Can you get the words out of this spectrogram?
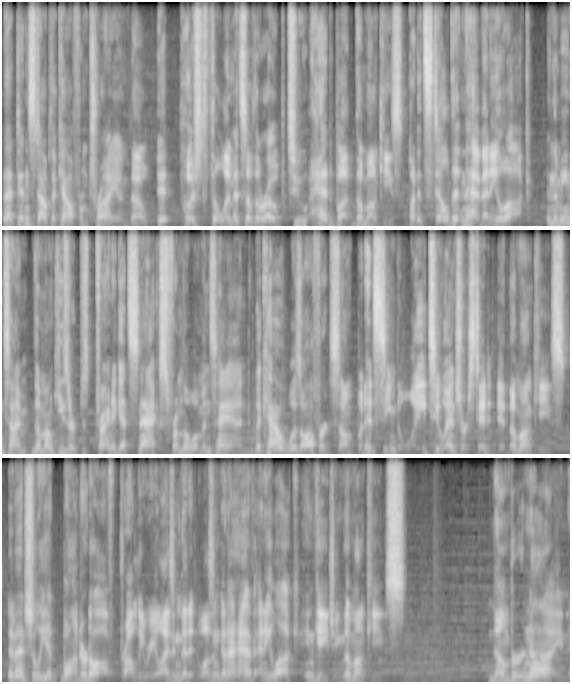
That didn't stop the cow from trying, though. It pushed the limits of the rope to headbutt the monkeys, but it still didn't have any luck. In the meantime, the monkeys are just trying to get snacks from the woman's hand. The cow was offered some, but it seemed way too interested in the monkeys. Eventually, it wandered off, probably realizing that it wasn't gonna have any luck engaging the monkeys. Number 9.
